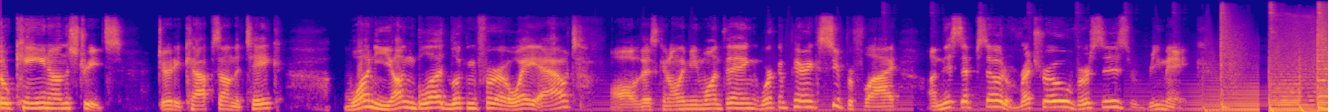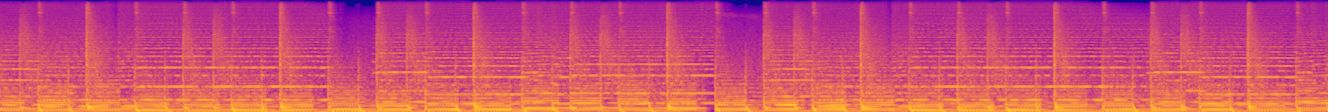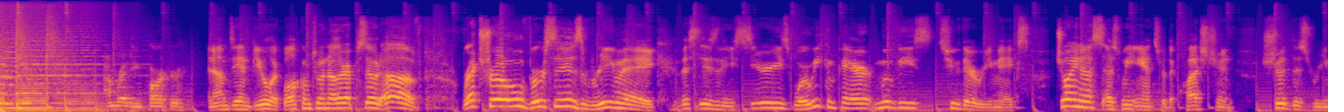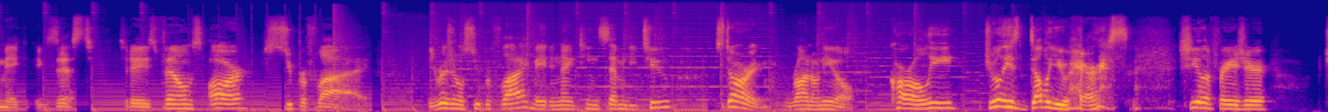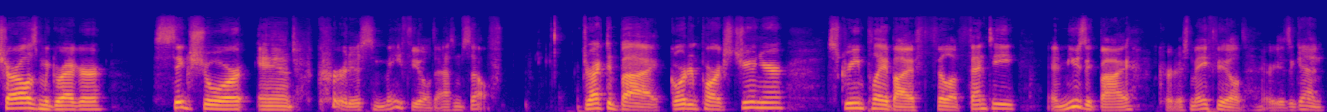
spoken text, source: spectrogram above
cocaine on the streets, dirty cops on the take, one young blood looking for a way out. All this can only mean one thing. We're comparing Superfly on this episode of Retro versus Remake. Parker. And I'm Dan Bulick. Welcome to another episode of Retro versus Remake. This is the series where we compare movies to their remakes. Join us as we answer the question Should this remake exist? Today's films are Superfly. The original Superfly, made in 1972, starring Ron O'Neal, Carl Lee, Julius W. Harris, Sheila Frazier, Charles McGregor, Sig Shore, and Curtis Mayfield as himself. Directed by Gordon Parks Jr., screenplay by Philip Fenty, and music by Curtis Mayfield. There he is again.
